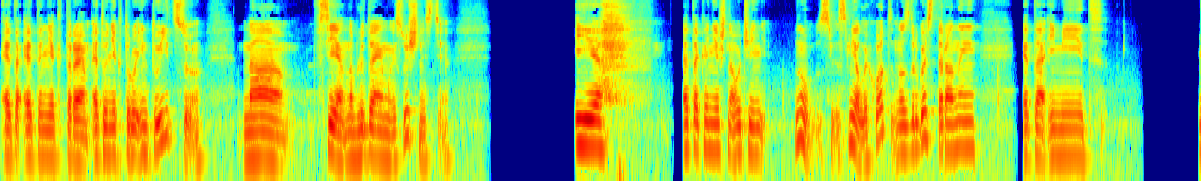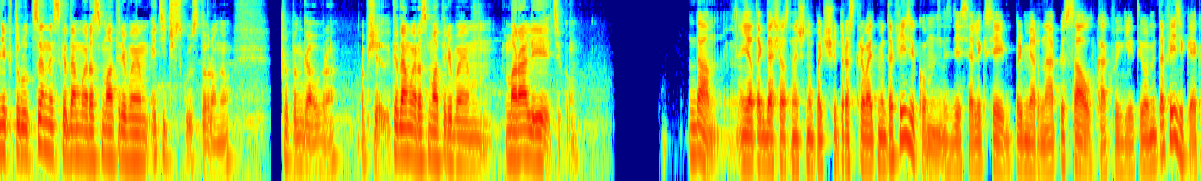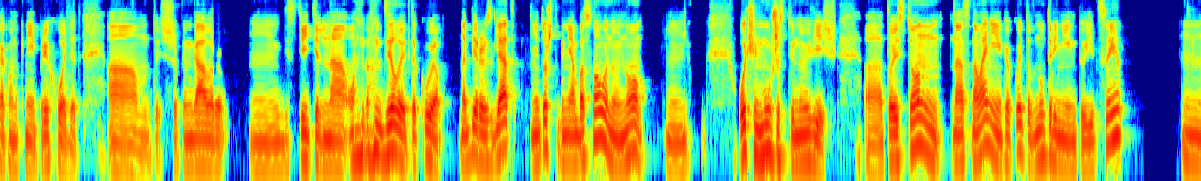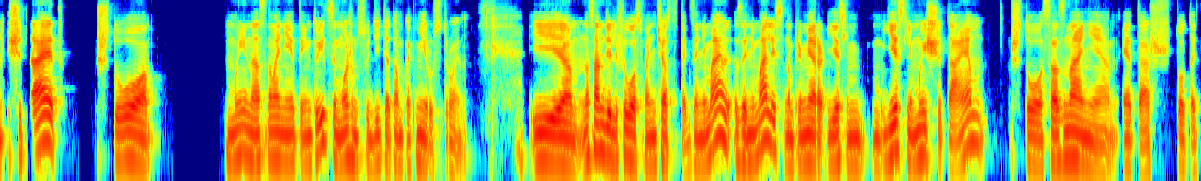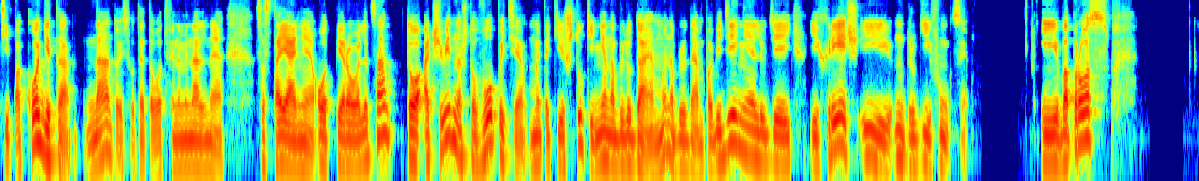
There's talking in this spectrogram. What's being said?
это, это некоторое, эту некоторую интуицию на все наблюдаемые сущности. И это, конечно, очень, ну, смелый ход, но с другой стороны, это имеет некоторую ценность, когда мы рассматриваем этическую сторону Шопенгауэра вообще, когда мы рассматриваем мораль и этику. Да, я тогда сейчас начну по чуть-чуть раскрывать метафизику. Здесь Алексей примерно описал, как выглядит его метафизика и как он к ней приходит. А, то есть Шопенгауэр действительно, он, он делает такую, на первый взгляд, не то чтобы необоснованную, но очень мужественную вещь. А, то есть он на основании какой-то внутренней интуиции считает, что мы на основании этой интуиции можем судить о том, как мир устроен. И э, на самом деле философы, они часто так занимают, занимались. Например, если, если мы считаем, что сознание – это что-то типа когита, да, то есть вот это вот феноменальное состояние от первого лица, то очевидно, что в опыте мы такие штуки не наблюдаем. Мы наблюдаем поведение людей, их речь и ну, другие функции. И вопрос,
